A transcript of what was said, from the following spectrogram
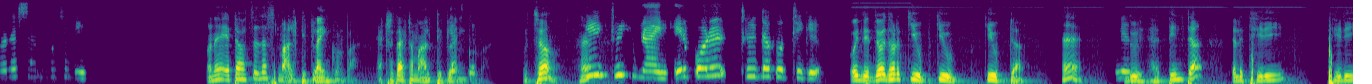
মানে বুঝলি মানে এটা হচ্ছে জাস্ট মাল্টিপ্লাইং করবা। একসাথে একটা মাল্টিপ্লাইং করবা। বুঝছ? হ্যাঁ? এরপরে থ্রিটা থেকে ওই যে ধরো কিউব কিউব কিউবটা হ্যাঁ? দুই হ্যাঁ তিনটা। তাহলে থ্রি থ্রি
